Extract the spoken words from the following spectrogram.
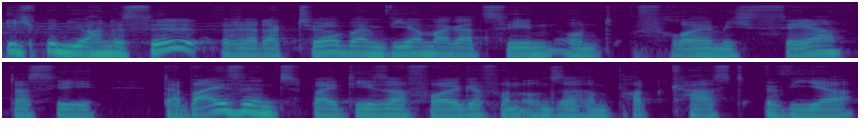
Ich bin Johannes Sill, Redakteur beim VIA Magazin und freue mich sehr, dass Sie dabei sind bei dieser Folge von unserem Podcast Wir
